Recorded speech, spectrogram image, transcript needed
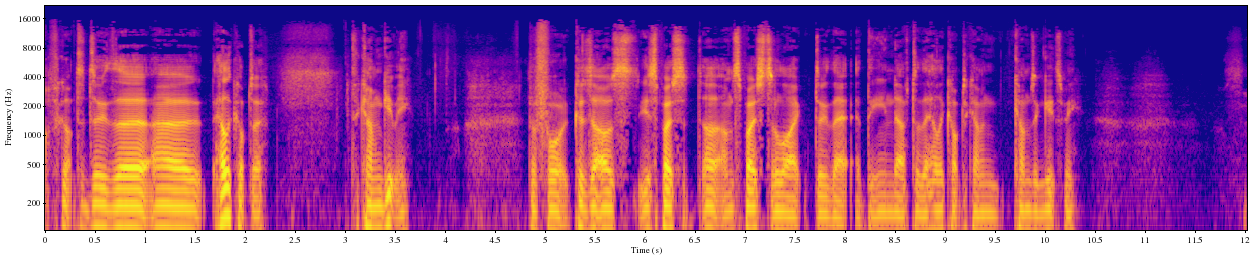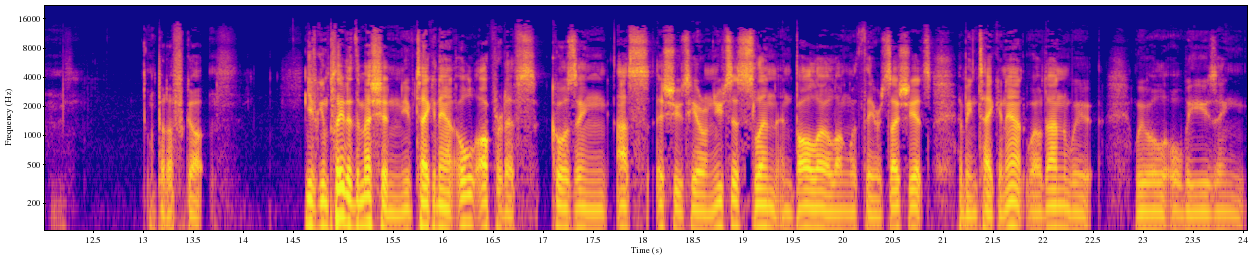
I forgot to do the uh, helicopter to come get me. before because I was you're supposed to uh, I'm supposed to like do that at the end after the helicopter come and, comes and gets me. But I forgot. You've completed the mission. You've taken out all operatives, causing us issues here on Utes. Slin and Bolo, along with their associates, have been taken out. Well done. We we will all be using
